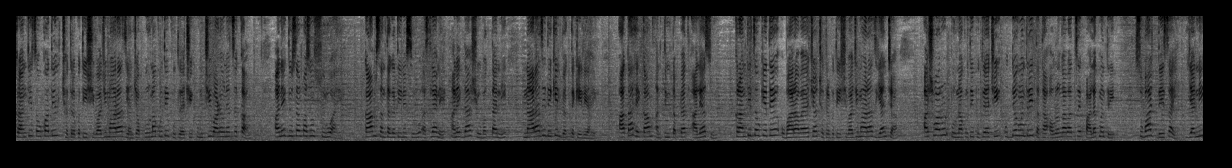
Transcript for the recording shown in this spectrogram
क्रांती चौकातील छत्रपती शिवाजी महाराज यांच्या पूर्णाकृती पुतळ्याची उंची वाढवण्याचं काम अनेक दिवसांपासून सुरू आहे. काम संथगतीने सुरू असल्याने अनेकदा शिवभक्तांनी नाराजी देखील व्यक्त केली आहे. आता हे काम अंतिम टप्प्यात आले असून क्रांती चौक येथे उभारावयाच्या छत्रपती शिवाजी महाराज यांच्या अश्वारूढ पूर्णाकृती पुतळ्याची उद्योगमंत्री तथा औरंगाबादचे पालकमंत्री सुभाष देसाई यांनी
